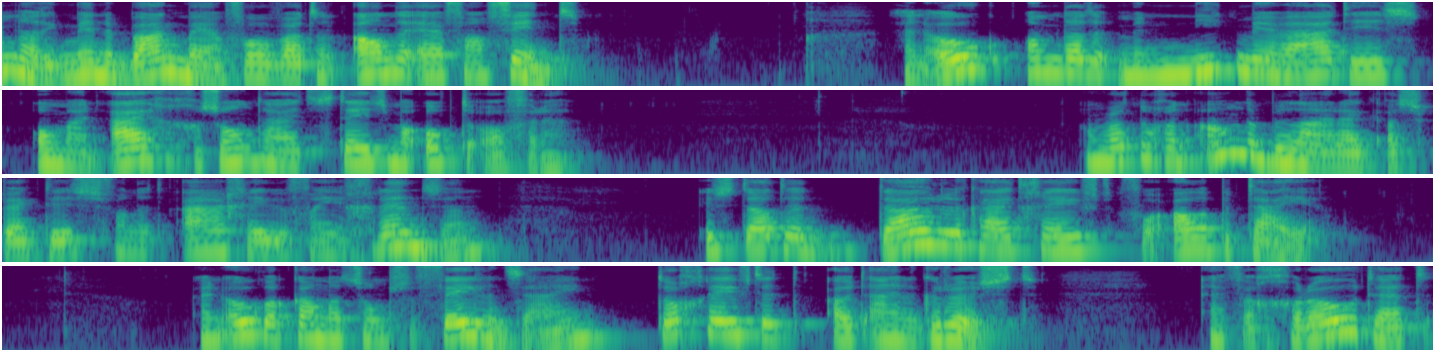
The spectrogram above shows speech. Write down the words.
omdat ik minder bang ben voor wat een ander ervan vindt. En ook omdat het me niet meer waard is om mijn eigen gezondheid steeds maar op te offeren. En wat nog een ander belangrijk aspect is van het aangeven van je grenzen, is dat het duidelijkheid geeft voor alle partijen. En ook al kan dat soms vervelend zijn, toch geeft het uiteindelijk rust en vergroot het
